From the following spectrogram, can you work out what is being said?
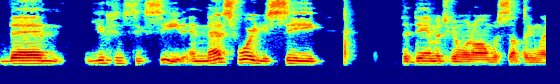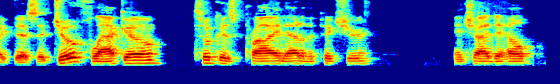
then you can succeed. And that's where you see the damage going on with something like this. If Joe Flacco took his pride out of the picture and tried to help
